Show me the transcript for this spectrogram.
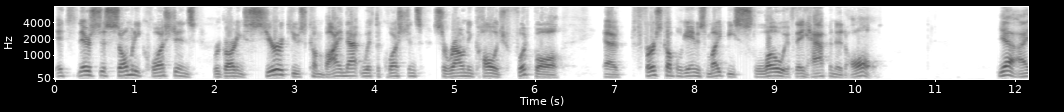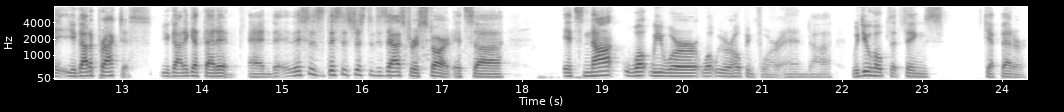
It's there's just so many questions regarding Syracuse. Combine that with the questions surrounding college football. Uh, first couple games might be slow if they happen at all. Yeah, I you got to practice. You got to get that in. And this is this is just a disastrous start. It's uh it's not what we were what we were hoping for and uh we do hope that things get better.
